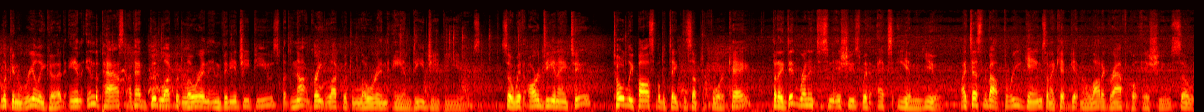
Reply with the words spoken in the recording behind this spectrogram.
Looking really good, and in the past, I've had good luck with lower-end NVIDIA GPUs, but not great luck with lower-end AMD GPUs. So with RDNA 2, totally possible to take this up to 4K, but I did run into some issues with XEMU. I tested about three games and I kept getting a lot of graphical issues, so,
